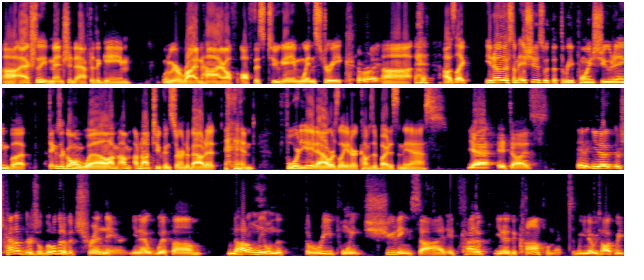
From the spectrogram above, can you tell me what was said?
Uh, I actually mentioned after the game when we were riding high off off this two game win streak. right. Uh, I was like, you know, there's some issues with the three point shooting, but things are going well. I'm I'm I'm not too concerned about it. And 48 hours later, it comes to bite us in the ass. Yeah, it does and you know there's kind of there's a little bit of a trend there you know with um not only on the three point shooting side it's kind of you know the complements we you know we talk we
